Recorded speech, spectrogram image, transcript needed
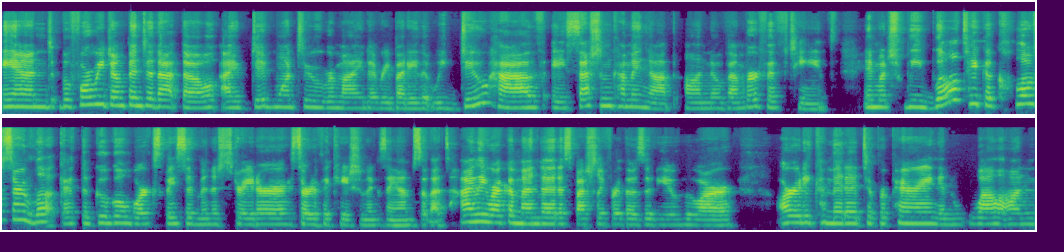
And before we jump into that, though, I did want to remind everybody that we do have a session coming up on November 15th. in which we will take a closer look at the Google Workspace Administrator certification exam. So that's highly recommended, especially for those of you who are already committed to preparing and well on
